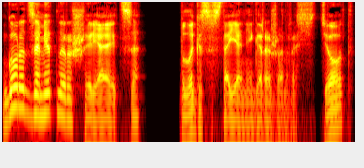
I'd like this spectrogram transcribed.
Город заметно расширяется, благосостояние горожан растет,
